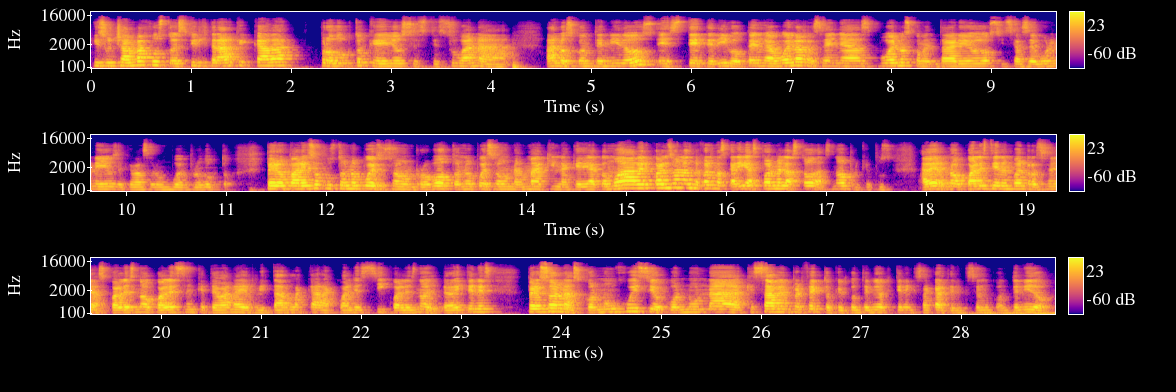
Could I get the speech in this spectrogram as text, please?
y su chamba justo es filtrar que cada producto que ellos este, suban a, a los contenidos, este, te digo, tenga buenas reseñas, buenos comentarios y se aseguren ellos de que va a ser un buen producto. Pero para eso justo no puedes usar un robot o no puedes usar una máquina que diga como, ah, a ver, ¿cuáles son las mejores mascarillas? Pónmelas todas, ¿no? Porque pues, a ver, no, ¿cuáles tienen buenas reseñas? ¿Cuáles no? ¿Cuáles en que te van a irritar la cara? ¿Cuáles sí? ¿Cuáles no? Pero ahí tienes personas con un juicio, con una, que saben perfecto que el contenido que tienen que sacar tiene que ser un contenido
